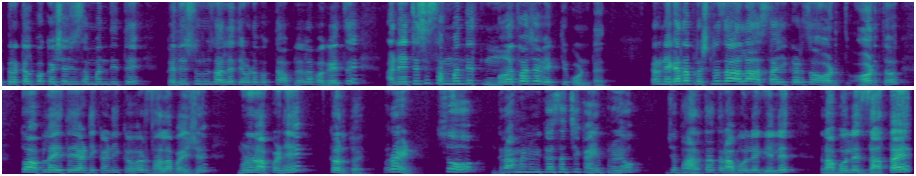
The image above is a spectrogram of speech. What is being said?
हे प्रकल्प कशाशी संबंधित आहे? कधी सुरू झाले तेवढं फक्त आपल्याला बघायचं आहे आणि याच्याशी संबंधित महत्त्वाच्या व्यक्ती कोणत्या आहेत? कारण एखादा प्रश्न जर आला असा इकडचा ऑड ऑड तो आपला इथे या ठिकाणी कव्हर झाला पाहिजे. म्हणून आपण हे करतोय. राईट सो ग्रामीण विकासाचे काही प्रयोग जे भारतात राबवले गेलेत राबवले जात आहेत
